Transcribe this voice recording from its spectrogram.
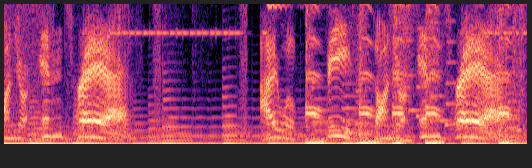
On your entrails. I will feast on your entrails.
